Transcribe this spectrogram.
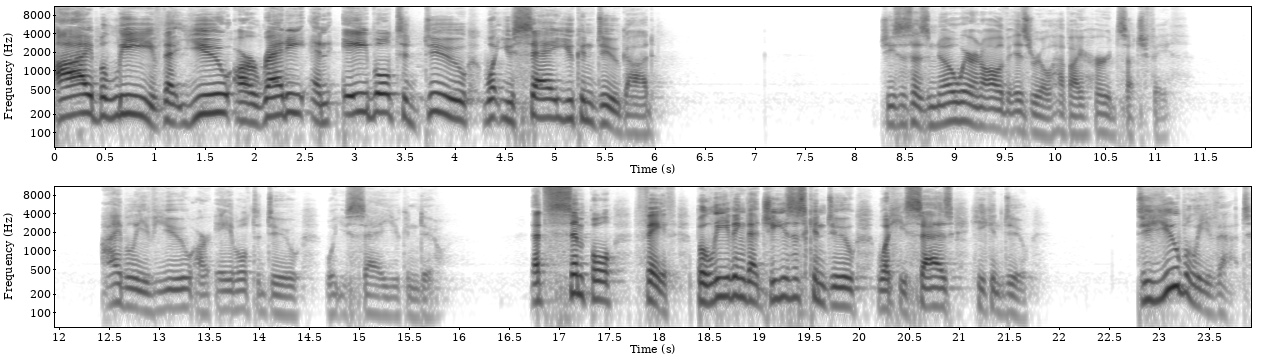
I believe that you are ready and able to do what you say you can do, God. Jesus says, Nowhere in all of Israel have I heard such faith. I believe you are able to do what you say you can do. That's simple faith, believing that Jesus can do what he says he can do. Do you believe that?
